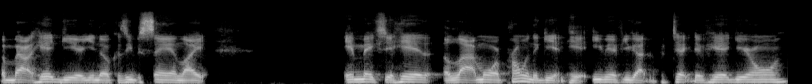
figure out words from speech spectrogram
about headgear, you know, because he was saying like it makes your head a lot more prone to getting hit. Even if you got the protective headgear on,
